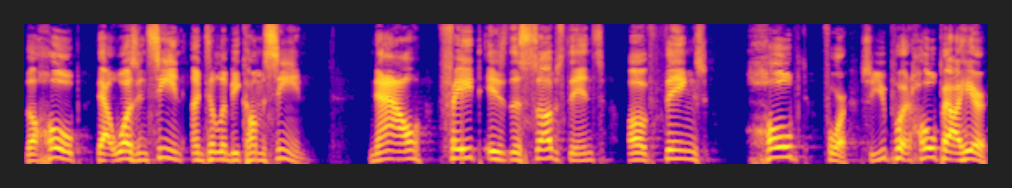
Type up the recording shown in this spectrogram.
the hope that wasn't seen until it becomes seen. Now, faith is the substance of things hoped for. So you put hope out here.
